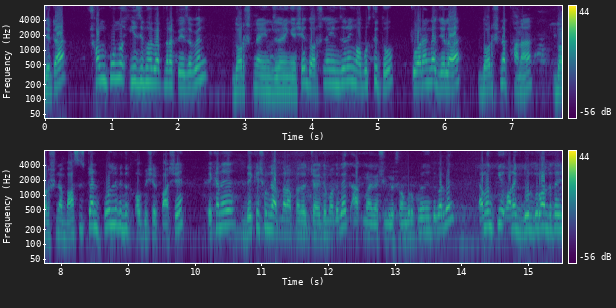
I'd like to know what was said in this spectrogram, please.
যেটা সম্পূর্ণ ইজি ভাবে আপনারা পেয়ে যাবেন দর্শনা ইঞ্জিনিয়ারিং এসে। দর্শনা ইঞ্জিনিয়ারিং অবস্থিত চুয়াডাঙ্গা জেলা দর্শনা থানা, দর্শনা বাস স্ট্যান্ড, পল্লী বিদ্যুৎ অফিসের পাশে। এখানে দেখে শুনে আপনারা আপনাদের চাহিদা মোতাবেক আকমার মেশিনগুলো সংগ্রহ করে নিতে পারবেন। এমনকি অনেক দূর দূরান্ত থেকে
